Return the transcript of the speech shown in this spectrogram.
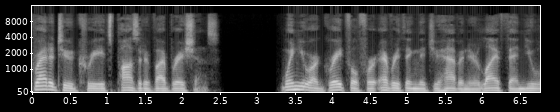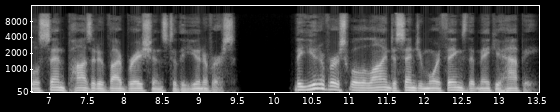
Gratitude creates positive vibrations. When you are grateful for everything that you have in your life, then you will send positive vibrations to the universe. The universe will align to send you more things that make you happy.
